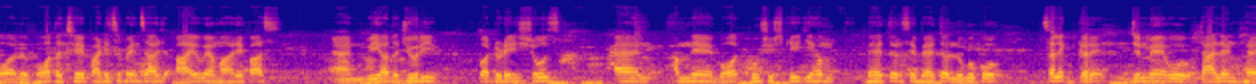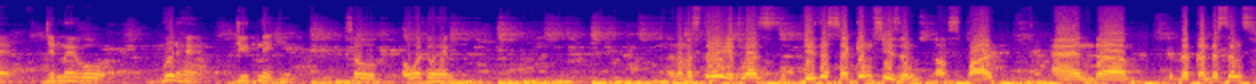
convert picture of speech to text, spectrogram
और बहुत अच्छे पार्टिसिपेंट्स आज आए हुए हमारे पास and we are the jury for today shows एंड हमने बहुत कोशिश की कि हम बेहतर से बेहतर लोगों को सेलेक्ट करें, जिनमें वो टैलेंट है, जिनमें वो गुण हैं जीतने की। So over to him Namaste. It was this is the second season of Spark, and uh, the contestants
